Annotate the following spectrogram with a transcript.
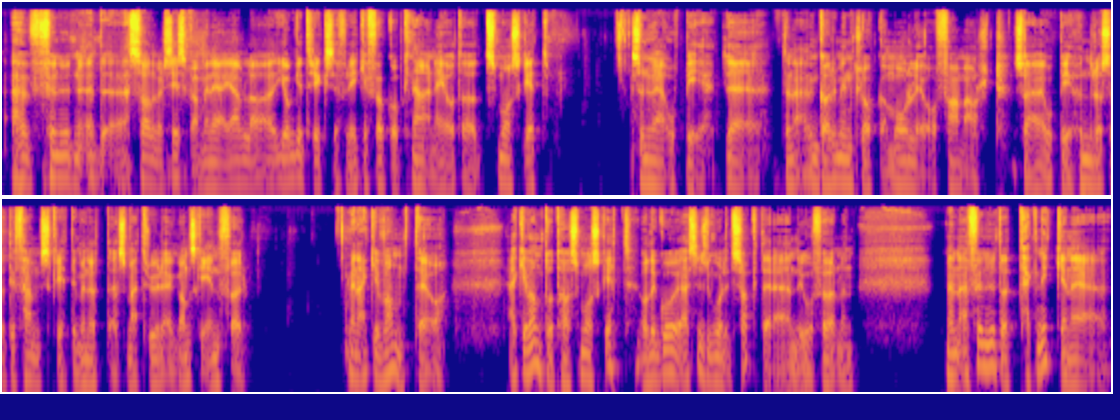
Jeg har funnet ut, jeg sa det vel sist gang, men det jævla joggetrikset for å ikke fucke opp knærne er å ta små skritt. Så nå er jeg oppe i eh, denne Garmin-klokka måler jo faen meg alt, så jeg er oppe i 175 skritt i minuttet, som jeg tror er ganske innenfor. Men jeg er ikke vant til å, vant til å ta små skritt, og går, jeg syns det går litt saktere enn det gjorde før. Men, men jeg har funnet ut at teknikken er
